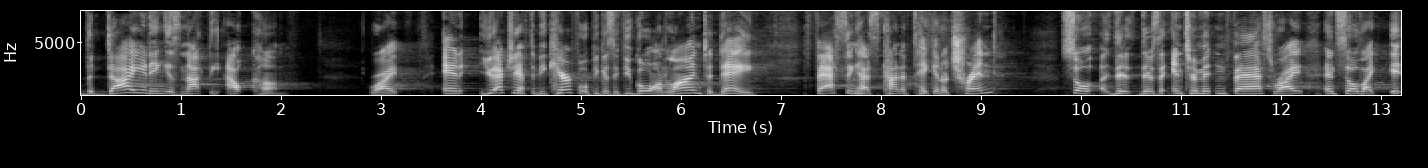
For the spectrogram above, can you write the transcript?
the dieting is not the outcome, right? And you actually have to be careful because if you go online today, fasting has kind of taken a trend. So uh, there's an intermittent fast, right? And so, like, it,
